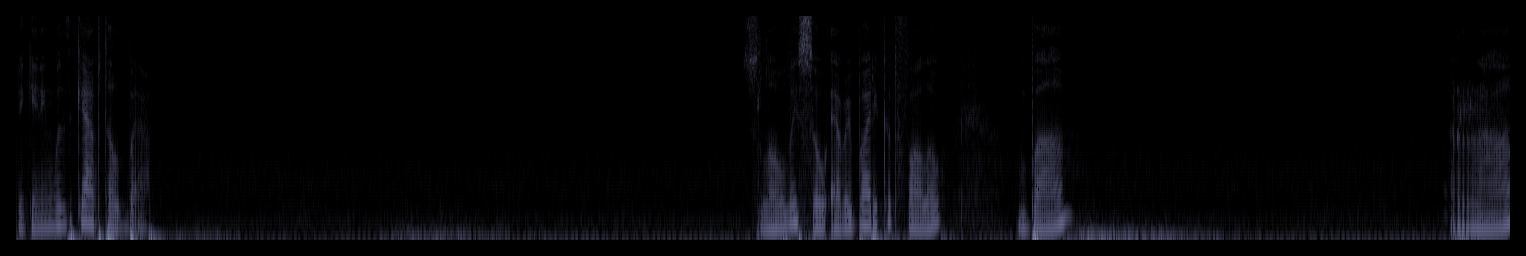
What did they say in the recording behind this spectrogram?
beginning with the capital B. Slowly so everybody could follow. Ba. Ra.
